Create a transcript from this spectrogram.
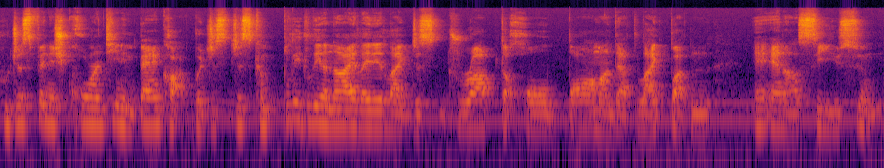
who just finished quarantine in Bangkok but just just completely annihilated like just drop the whole bomb on that like button and, and I'll see you soon.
